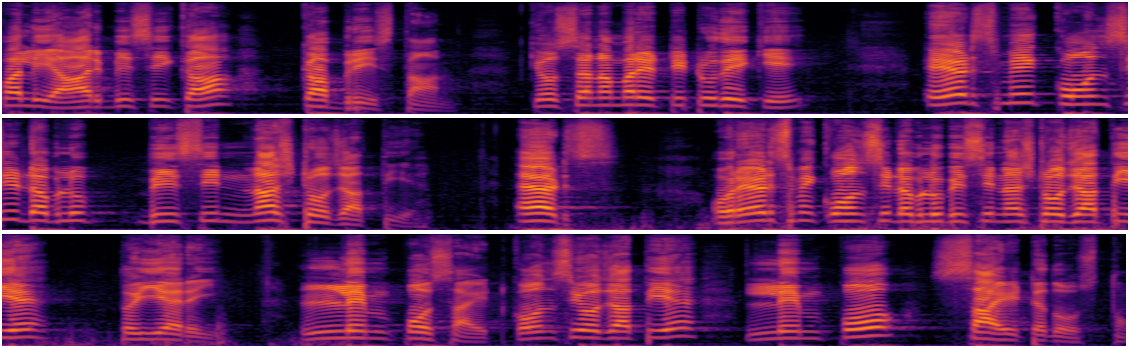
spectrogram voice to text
पलिया। आरबीसी का कब्रिस्तान। क्वेश्चन नंबर 82 देखिए। एड्स में कौन सी डब्ल्यूबीसी नष्ट हो जाती है? एड्स। और एड्स में कौन सी डब्ल्यूबीसी नष्ट हो जाती है? तो ये रही लिम्पोसाइट कौन सी हो जाती है? लिम्पोसाइट दोस्तों।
